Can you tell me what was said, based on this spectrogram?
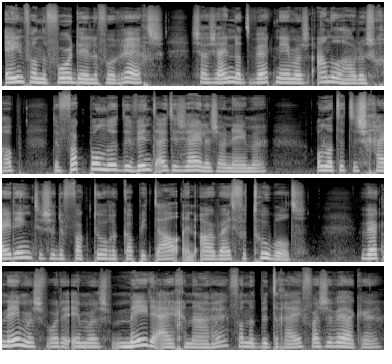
Een van de voordelen voor rechts zou zijn dat werknemersaandeelhouderschap de vakbonden de wind uit de zeilen zou nemen, omdat het de scheiding tussen de factoren kapitaal en arbeid vertroebelt. Werknemers worden immers mede-eigenaren van het bedrijf waar ze werken.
